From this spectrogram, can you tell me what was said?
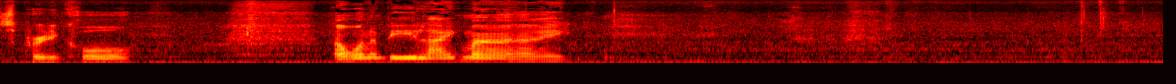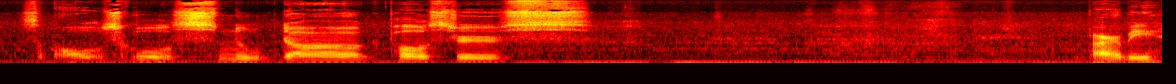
It's pretty cool. I want to be like Mike. Some old school Snoop Dogg posters. Barbie.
